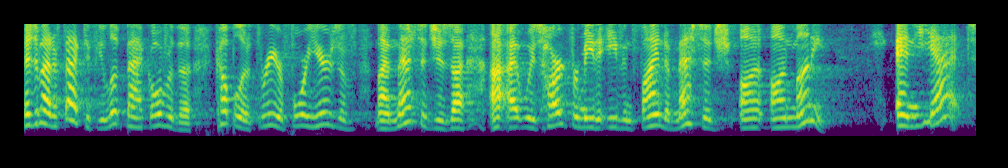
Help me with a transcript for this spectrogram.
As a matter of fact, if you look back over the couple of three or four years of my messages, I, I, it was hard for me to even find a message on, on money. And yet,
